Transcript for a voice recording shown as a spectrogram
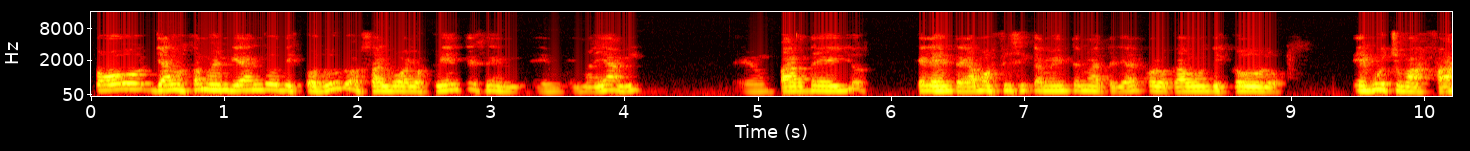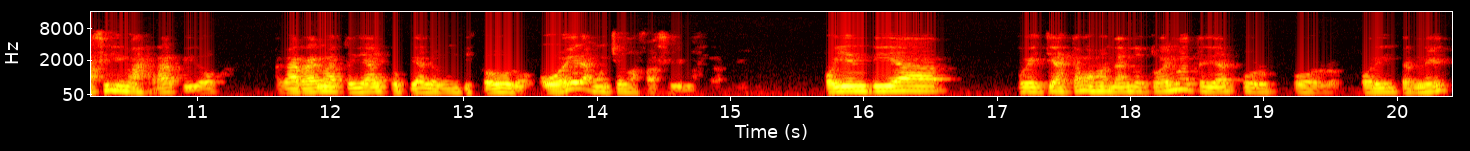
todo, ya no estamos enviando discos duros, salvo a los clientes en, en, en Miami, en un par de ellos, que les entregamos físicamente el material colocado en un disco duro. Es mucho más fácil y más rápido agarrar el material copiarlo en un disco duro. O era mucho más fácil y más rápido. Hoy en día, pues ya estamos mandando todo el material por, por, por internet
